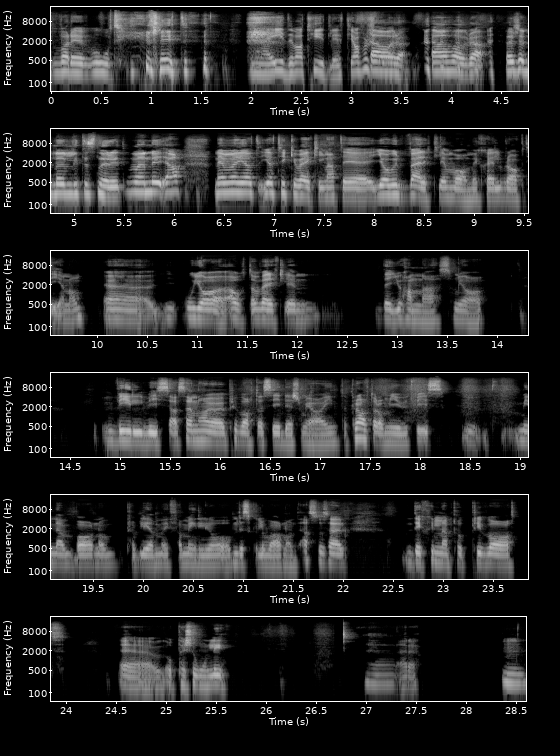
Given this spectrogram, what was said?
Var det otydligt? Nej, det var tydligt. Jag förstår. Ja, bra. Ja, vad bra. Jag kände det lite snurrigt. Men, ja, nej, men jag, jag tycker verkligen att det, jag vill verkligen vara mig själv rakt igenom. Eh, och jag outar verkligen den Johanna som jag vill visa. Sen har jag privata sidor som jag inte pratar om givetvis. Mina barn och problem i familj och om det skulle vara något. Alltså så här, det är skillnad på privat eh, och personlig. Eh, är det. Mm.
